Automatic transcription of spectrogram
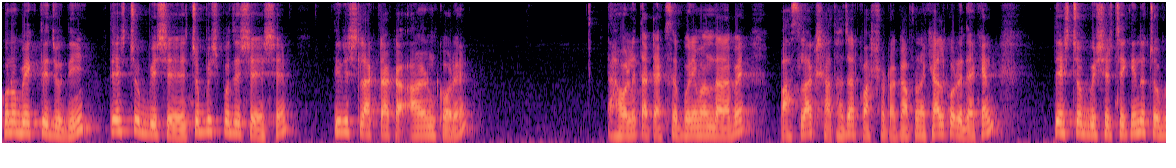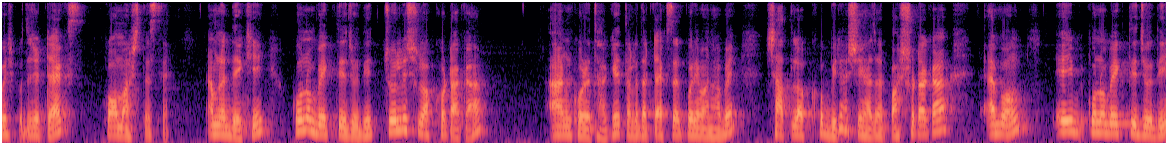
কোনো ব্যক্তি যদি তেইশ চব্বিশে, চব্বিশ পঁচিশে এসে তিরিশ লাখ টাকা আর্ন করে, তাহলে তার ট্যাক্সের পরিমাণ দাঁড়াবে পাঁচ লাখ সাত হাজার পাঁচশো টাকা। আপনারা খেয়াল করে দেখেন, তেইশ চব্বিশের চেয়ে কিন্তু চব্বিশ পঁচিশের ট্যাক্স কম আসতেছে। আমরা দেখি কোনো ব্যক্তি যদি চল্লিশ লক্ষ টাকা আর্ন করে থাকে, তাহলে তার ট্যাক্সের পরিমাণ হবে সাত লক্ষ বিরাশি হাজার পাঁচশো টাকা এবং এই কোনো ব্যক্তি যদি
